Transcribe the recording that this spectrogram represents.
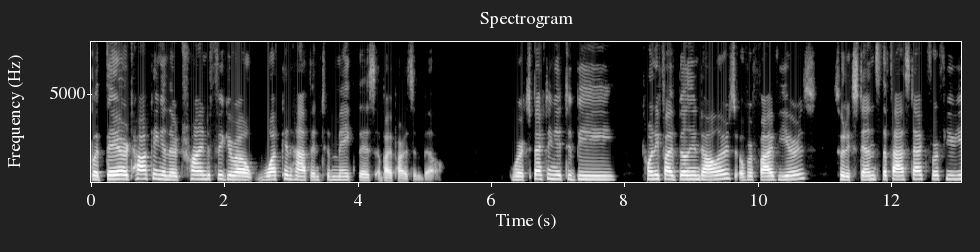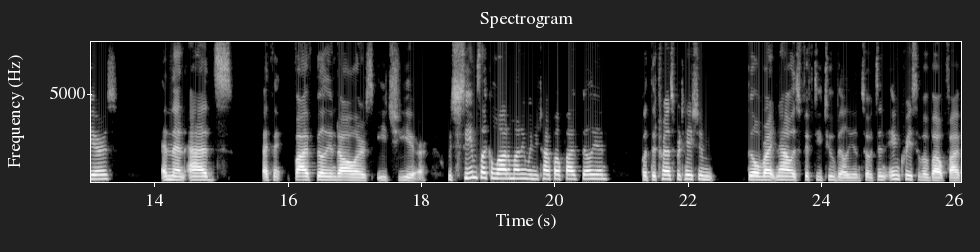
but they're talking and they're trying to figure out what can happen to make this a bipartisan bill. We're expecting it to be $25 billion over five years, so it extends the FAST Act for a few years and then adds, I think, $5 billion each year, which seems like a lot of money when you talk about 5 billion, but the transportation bill right now is 52 billion, so it's an increase of about 5%.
